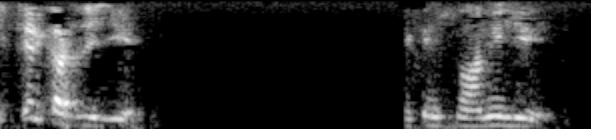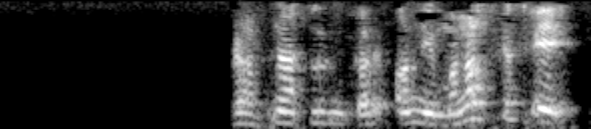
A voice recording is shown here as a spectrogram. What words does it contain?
स्थिर कर दीजिए। लेकिन स्वामी जी प्रार्थना शुरू कर अन्य मनस्क थे।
